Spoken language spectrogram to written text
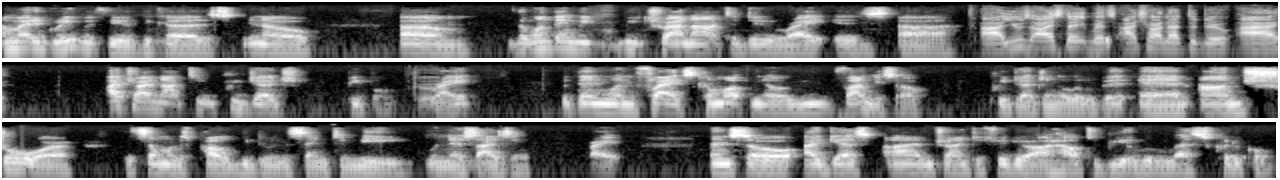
I might agree with you because, you know, um, the one thing we we try not to do right is uh I use I statements. I try not to do I. I try not to prejudge people, Good. right? But then when flags come up, you know, you find yourself prejudging a little bit, and I'm sure that someone is probably doing the same to me when they're sizing, right? And so I guess I'm trying to figure out how to be a little less critical.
